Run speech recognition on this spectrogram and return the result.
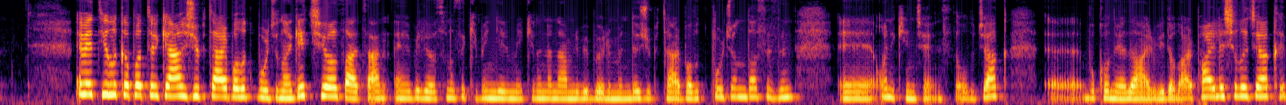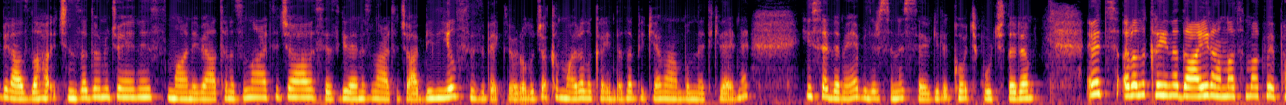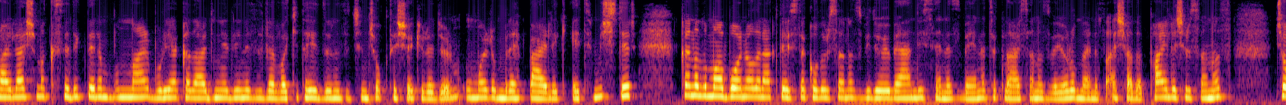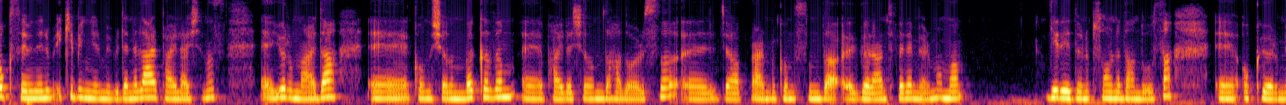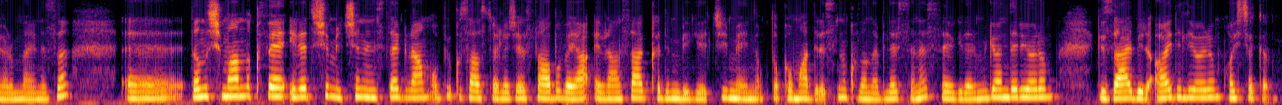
Evet yılı kapatırken Jüpiter balık burcuna geçiyor. Zaten e, biliyorsunuz 2022'nin önemli bir bölümünde Jüpiter balık burcunda sizin e, 12. evinizde olacak. E, bu konuya dair videolar paylaşılacak. Biraz daha içinize döneceğiniz, maneviyatınızın artacağı, sezgilerinizin artacağı bir yıl sizi bekliyor olacak. Ama Aralık ayında tabii ki hemen bunun etkilerini hissedemeyebilirsiniz sevgili koç burçları. Evet Aralık ayına dair anlatmak ve paylaşmak istediklerim bunlar. Buraya kadar dinlediğiniz ve vakit ayırdığınız için çok teşekkür ediyorum. Umarım Umarım rehberlik etmiştir. Kanalıma abone olarak destek olursanız, videoyu beğendiyseniz beğene tıklarsanız ve yorumlarınızı aşağıda paylaşırsanız çok sevinirim. 2021'de neler paylaştınız? E, yorumlarda e, konuşalım bakalım. E, paylaşalım daha doğrusu. E, cevap verme konusunda e, garanti veremiyorum ama geriye dönüp sonradan da olsa e, okuyorum yorumlarınızı. E, danışmanlık ve iletişim için Instagram opikusastroloji hesabı veya evrenselkadimbilgi.gmail.com adresini kullanabilirsiniz. Sevgilerimi gönderiyorum. Güzel bir ay diliyorum. Hoşçakalın.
